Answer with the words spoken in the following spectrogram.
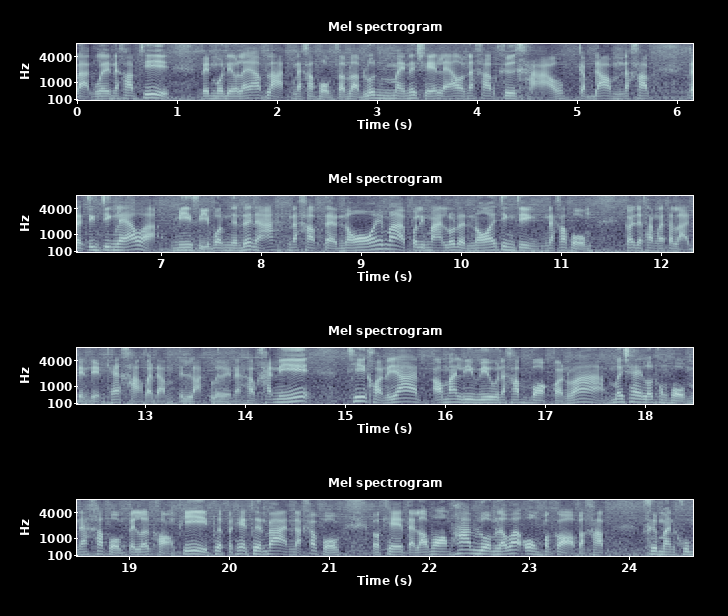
หลักๆเลยนะครับที่เป็นโมเดลไลอัพหลักนะครับผมสำหรับรุ่น Minor Shade แล้วนะครับคือขาวกับดำนะครับแต่จริง ๆ แล้วอะมีสีบอลเงินด้วยนะนะครับแต่น้อยมากปริมาณรถน้อยจริง ๆ นะครับผมก็จะทำการตลาดเด่นๆ แค่ขาวกับดำเป็นหลักเลยนะครับคันนี้ที่ขออนุญาตเอามารีวิวนะครับบอกก่อนว่าไม่ใช่รถของผมนะครับผมเป็นรถของพี่เพื่อนประเทศเพื่อนบ้านนะครับผมโอเค แต่เรามองภาพรวมแล้วว่าองค์ประกอบอะครับคือมันคุ้ม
